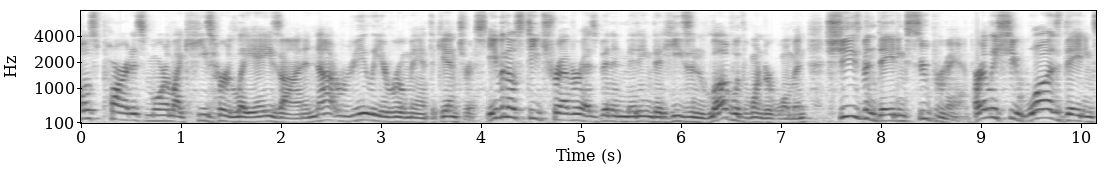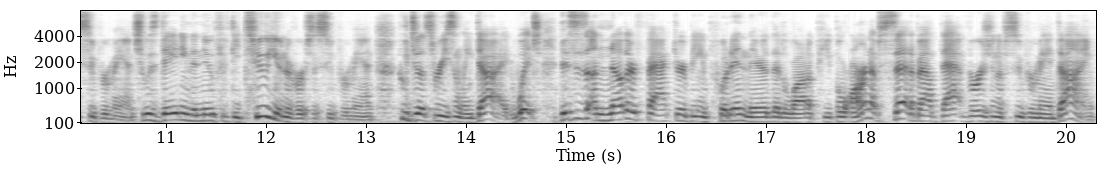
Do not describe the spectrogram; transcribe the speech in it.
most part it's more like he's her liaison and not really a romantic interest. Even though Steve Trevor has been admitting that he's in love with Wonder Woman, she's been dating Superman. Or at least she was dating Superman. She was dating the New 52 universe of Superman, who just recently died, which this is another factor being put in there that a lot of people aren't upset about that version of Superman dying.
